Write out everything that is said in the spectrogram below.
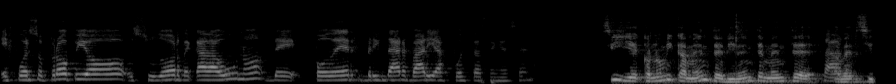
esfuerzo propio, sudor de cada uno, de poder brindar varias puestas en escena. Sí, y económicamente, evidentemente, a ver, si,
